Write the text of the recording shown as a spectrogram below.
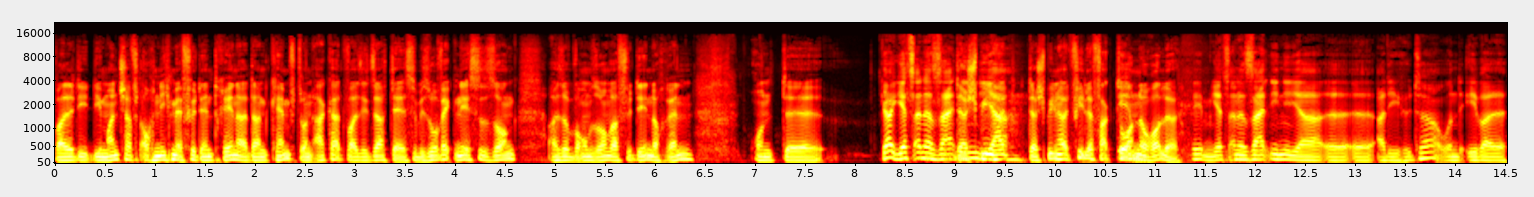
Weil die, die Mannschaft auch nicht mehr für den Trainer dann kämpft und ackert, weil sie sagt, der ist sowieso weg nächste Saison. Also warum sollen wir für den noch rennen? Und äh, Ja, jetzt an der da Seitenlinie. spielen, ja, halt, da spielen halt viele Faktoren Eben. eine Rolle. Eben, jetzt an der Seitenlinie ja äh, äh, Adi Hütter und Eberl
